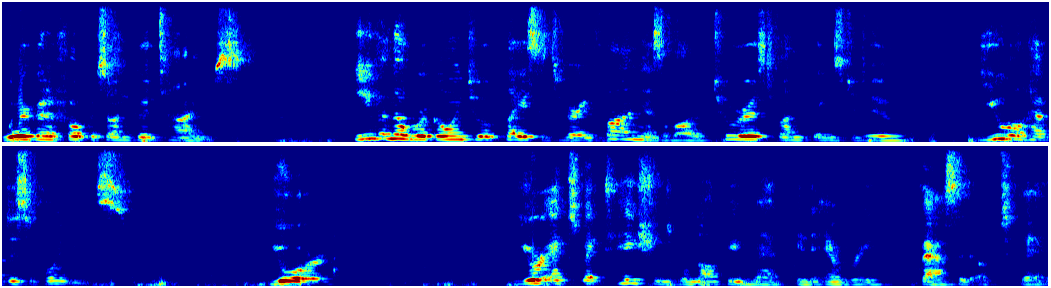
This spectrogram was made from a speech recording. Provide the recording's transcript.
We're going to focus on good times. Even though we're going to a place that's very fun, has a lot of tourists, fun things to do, you will have disappointments. Your your expectations will not be met in every facet of today.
